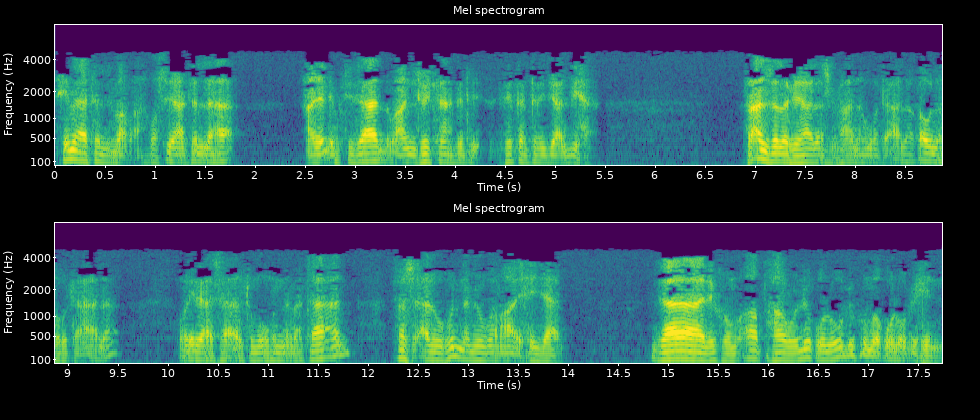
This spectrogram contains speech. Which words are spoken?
حماية للمرأة وصيانة لها عن الابتذال وعن الفتنة فتنة الرجال بها. فأنزل في هذا سبحانه وتعالى قوله تعالى وإذا سألتموهن متاعا فاسألوهن من وراء حجاب. ذلكم أطهر لقلوبكم وقلوبهن.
